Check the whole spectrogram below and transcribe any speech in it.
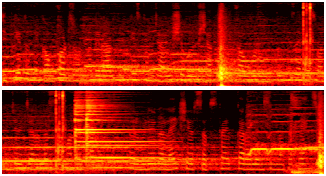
जितके तुम्ही कम्फर्ट झोनमध्ये राहाल तितकेच तुमचे आयुष्य भविष्यात अधिक अवघड होईल. तुम्ही जर या स्वामींच्या विचाराला सहमत असाल तर व्हिडिओला लाईक शेअर सबस्क्राईब करायला विसरू नका. थँक्स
